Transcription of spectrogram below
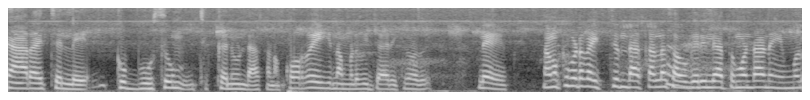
ഞായറാഴ്ച അല്ലേ? കുബൂസും ചിക്കനും ഉണ്ടാക്കണം. കുറേ നമ്മൾ വിചാരിക്കുന്നത് അല്ലേ? നമുക്കിവിടെ വെച്ചുണ്ടാക്കാനുള്ള സൗകര്യം ഇല്ലാത്തത് കൊണ്ടാണ്. നമ്മൾ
